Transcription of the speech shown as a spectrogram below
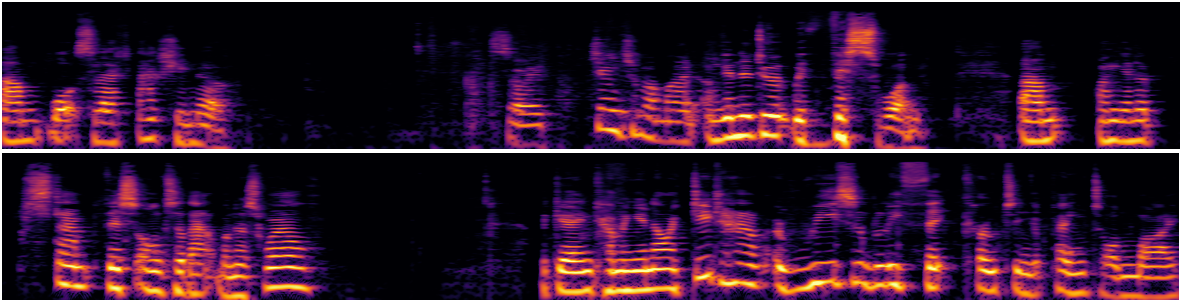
um, what's left. Actually, no. Sorry, changing my mind. I'm going to do it with this one. Um, I'm going to stamp this onto that one as well again coming in. Now I did have a reasonably thick coating of paint on my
